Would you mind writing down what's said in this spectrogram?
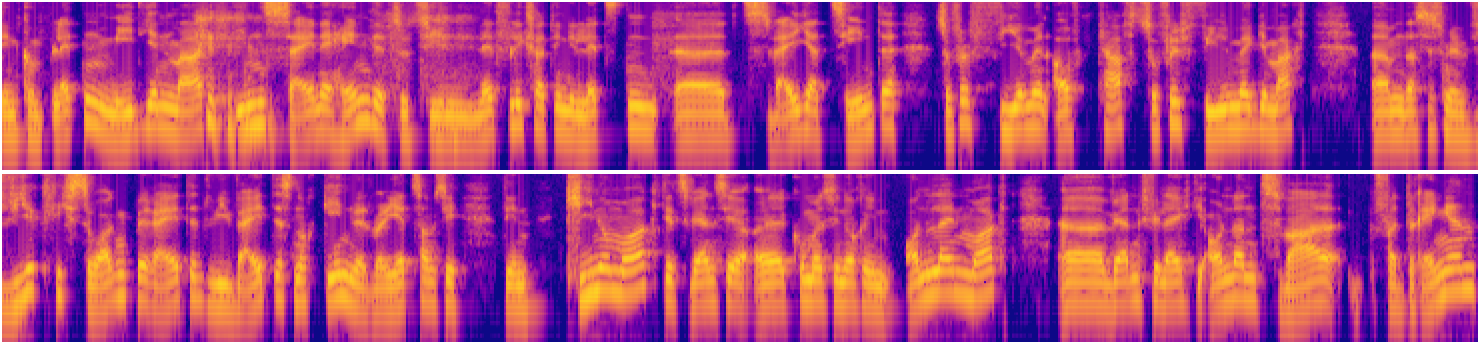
den kompletten Medienmarkt in seine Hände zu ziehen. Netflix hat in den letzten äh, zwei Jahrzehnte so viele Firmen aufgekauft, so viele Filme gemacht, ähm, dass es mir wirklich Sorgen bereitet, wie weit es noch gehen wird, weil jetzt haben sie den Kinomarkt, jetzt werden sie, äh, kommen sie noch in Online-Markt, äh, werden vielleicht die anderen zwar verdrängen,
